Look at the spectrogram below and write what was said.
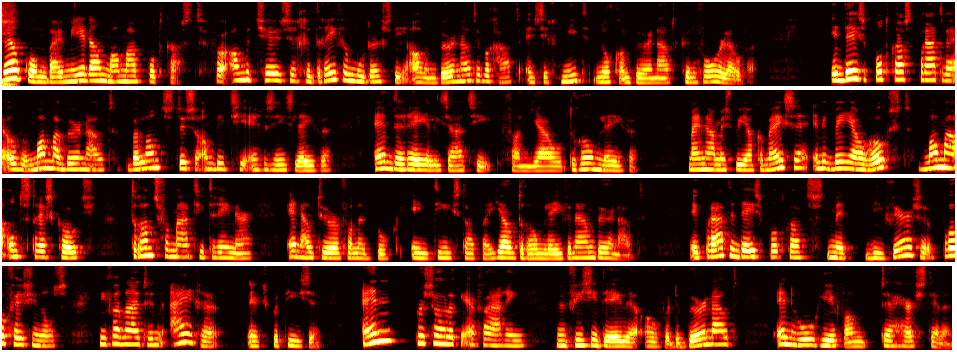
Welkom bij Meer dan Mama podcast voor ambitieuze, gedreven moeders die al een burn-out hebben gehad en zich niet nog een burn-out kunnen veroorloven. In deze podcast praten wij over mama burn-out, balans tussen ambitie en gezinsleven en de realisatie van jouw droomleven. Mijn naam is Bianca Meijsen en ik ben jouw host, mama ontstresscoach, transformatietrainer en auteur van het boek In 10 stappen jouw droomleven na een burn-out. Ik praat in deze podcast met diverse professionals die vanuit hun eigen expertise en persoonlijke ervaring hun visie delen over de burn-out en hoe hiervan te herstellen.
